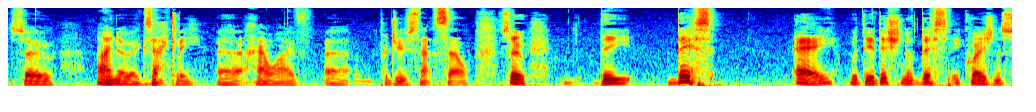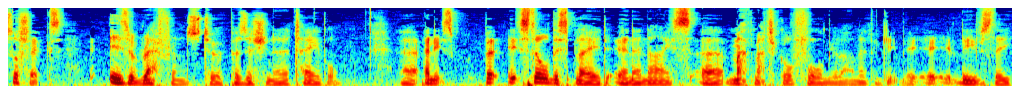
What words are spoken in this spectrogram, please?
So I know exactly uh, how I've uh, produced that cell. So the this a, with the addition of this equation suffix, is a reference to a position in a table. Uh, and it's but it's still displayed in a nice uh, mathematical formula and I think it, it, it, leaves the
